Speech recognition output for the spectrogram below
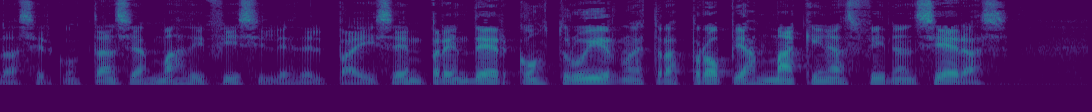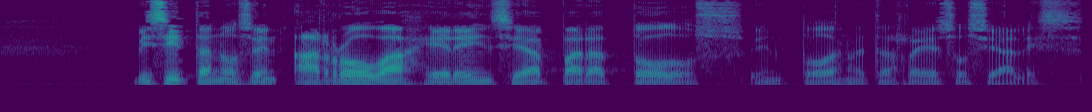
las circunstancias más difíciles del país, emprender, construir nuestras propias máquinas financieras. Visítanos en arroba gerencia para todos en todas nuestras redes sociales.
